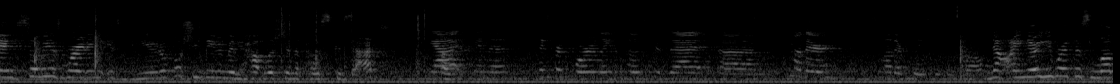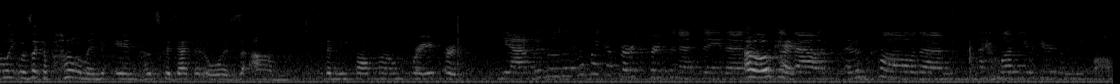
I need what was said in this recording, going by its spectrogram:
and Sylvia's writing is beautiful. She's even been published in the Post Gazette. Yeah, Okay. in the Pittsburgh Quarterly, the Post Gazette, um, some other some other places as well. Now I know you wrote this lovely. It was like a poem in, in Post Gazette that was um, the meatball poem, right? Or Yeah, it was a, it was like a first person essay that Oh, was okay. about. It was called um, "I Love You." Here's a meatball.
